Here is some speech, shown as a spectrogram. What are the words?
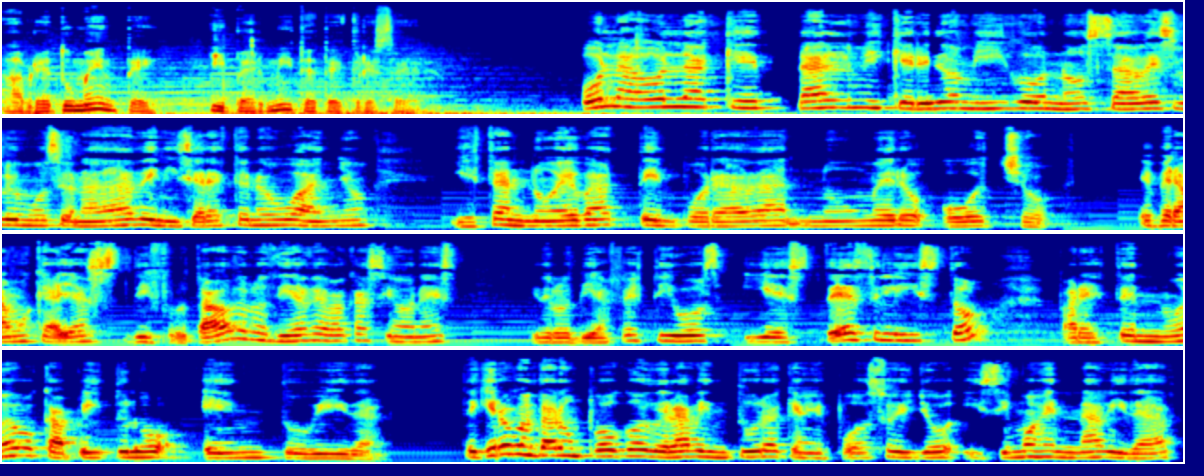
Abre tu mente y permítete crecer. Hola, hola, ¿qué tal mi querido amigo? No sabes lo emocionada de iniciar este nuevo año y esta nueva temporada número 8. Esperamos que hayas disfrutado de los días de vacaciones y de los días festivos y estés listo para este nuevo capítulo en tu vida. Te quiero contar un poco de la aventura que mi esposo y yo hicimos en Navidad,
